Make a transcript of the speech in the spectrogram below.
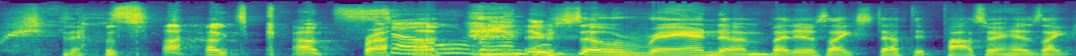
where those songs come from. So random. They're so random, but it's like stuff that pops in our heads. Like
